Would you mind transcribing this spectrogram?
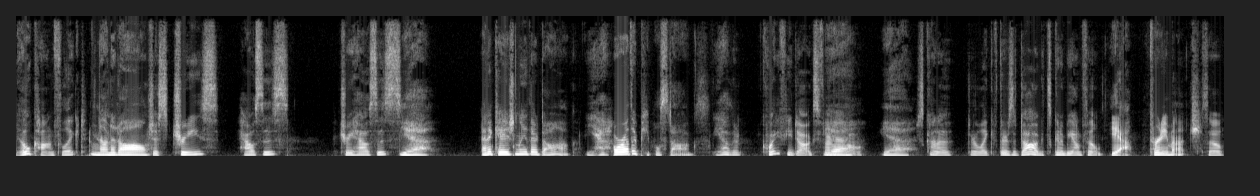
No conflict. none at all. Just trees, houses, tree houses. Yeah. And occasionally their dog Yeah. or other people's dogs. Yeah, there are quite a few dogs, if I yeah. recall. Yeah. Just kind of, they're like, if there's a dog, it's going to be on film. Yeah, pretty much. So,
